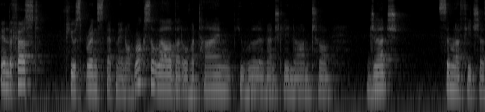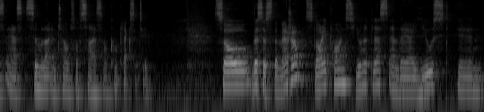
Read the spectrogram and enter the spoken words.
In the first few sprints that may not work so well, but over time you will eventually learn to judge similar features as similar in terms of size and complexity. So this is the measure, story points, unitless, and they are used in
